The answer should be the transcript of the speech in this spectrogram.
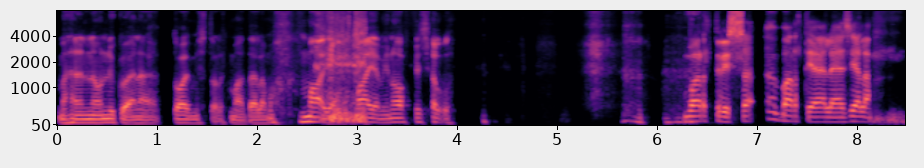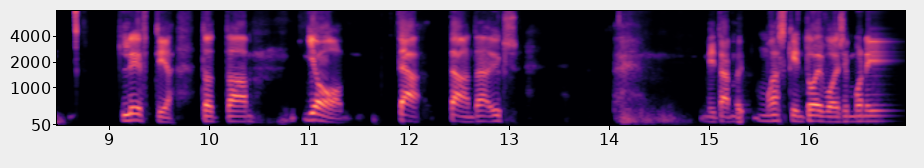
mä en ole nykyään enää toimistolla, että mä oon täällä Miamin officella. Martinissa, Martti siellä lyftiä. Tota, joo, tämä on tämä yksi, mitä Maskin toivoisi moni,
